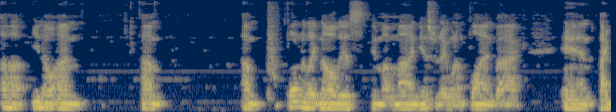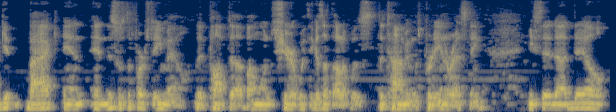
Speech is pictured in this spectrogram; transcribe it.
uh, you know, I'm, I'm, I'm formulating all this in my mind yesterday when I'm flying back, and I get back and and this was the first email that popped up. I wanted to share it with you because I thought it was the timing was pretty interesting. He said, uh, Dale,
